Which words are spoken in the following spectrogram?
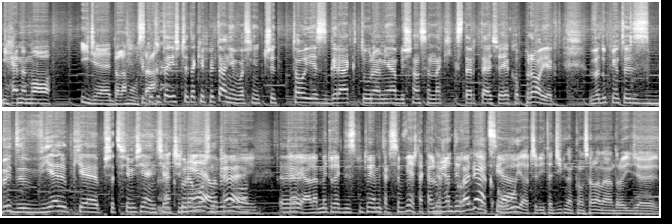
Niech MMO idzie do lamusa. Tylko tutaj jeszcze takie pytanie właśnie, czy to jest gra, która miałaby szansę na Kickstarterze jako projekt? Według mnie to jest zbyt wielkie przedsięwzięcie, Znaczy które nie, można by okej, było... Okej, e, ale my tutaj dyskutujemy tak sobie, wiesz, taka luźna dywagacja. Jak Ouya, czyli ta dziwna konsola na Androidzie,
